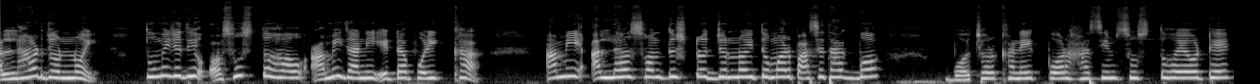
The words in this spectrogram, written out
আল্লাহর জন্যই। তুমি যদি অসুস্থ হও, আমি জানি এটা পরীক্ষা। আমি আল্লাহর সন্তুষ্টর জন্যই তোমার পাশে থাকব। বছর খানেক পর হাসিম সুস্থ হয়ে ওঠে।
